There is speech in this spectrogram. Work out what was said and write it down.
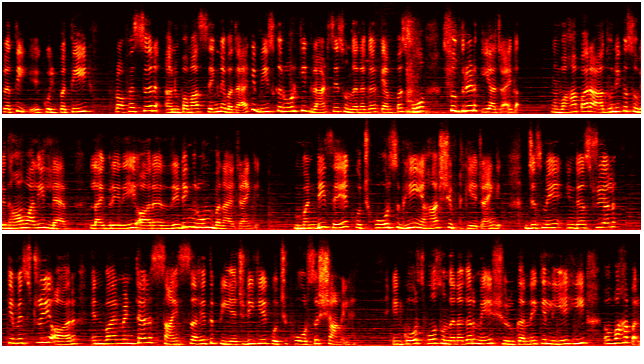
प्रति कुलपति प्रोफेसर अनुपमा सिंह ने बताया कि 20 करोड़ की ग्रांट से सुंदरनगर कैंपस को सुदृढ़ किया जाएगा। वहाँ पर आधुनिक सुविधाओं वाली लैब लाइब्रेरी और रीडिंग रूम बनाए जाएँगे। मंडी से कुछ कोर्स भी यहाँ शिफ्ट किए जाएँगे, जिसमें इंडस्ट्रियल केमिस्ट्री और एनवायरमेंटल साइंस सहित पीएचडी के कुछ कोर्स शामिल हैं। इन कोर्स को सुंदरनगर में शुरू करने के लिए ही वहाँ पर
